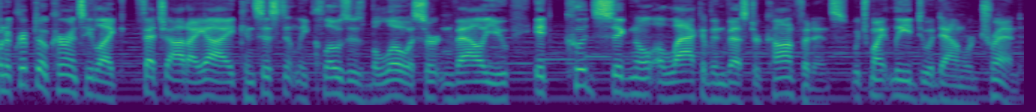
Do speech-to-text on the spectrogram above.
When a cryptocurrency like Fetch.ai consistently closes below a certain value, it could signal a lack of investor confidence, which might lead to a downward trend.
